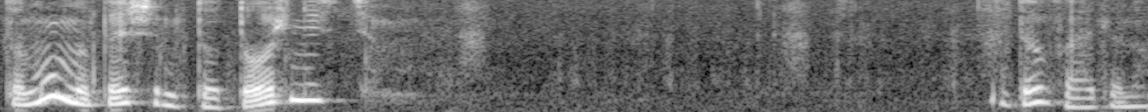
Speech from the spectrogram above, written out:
Тому ми пишемо тотожність доведено.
